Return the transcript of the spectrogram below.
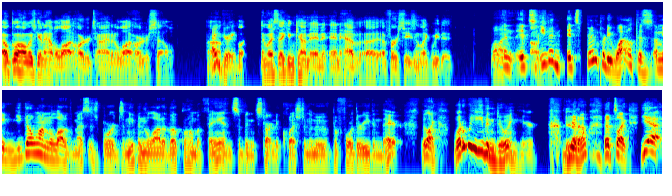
Oklahoma's going to have a lot harder time and a lot harder sell. Um, I agree unless they can come in and have a, a first season like we did. Well, and it's Honestly. even it's been pretty wild because I mean, you go on a lot of the message boards, and even a lot of Oklahoma fans have been starting to question the move before they're even there. They're like, "What are we even doing here?" Yeah. you know, it's like, yeah,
